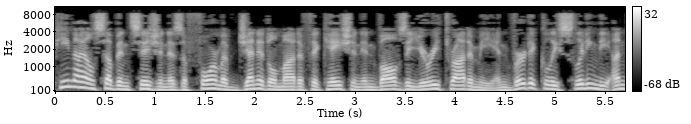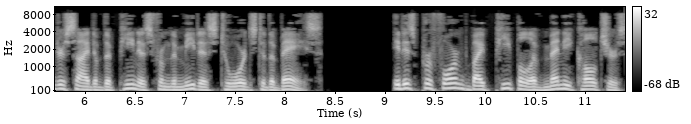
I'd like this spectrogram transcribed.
Penile subincision is a form of genital modification involves a urethrotomy and vertically slitting the underside of the penis from the meatus towards to the base. It is performed by people of many cultures,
